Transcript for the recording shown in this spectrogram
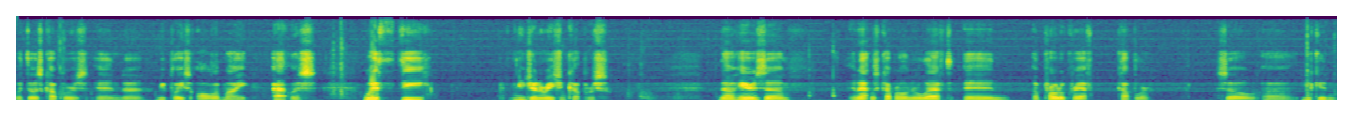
with those couplers and uh, replace all of my Atlas with the new generation couplers. Now here's um, an Atlas coupler on the left and a Protocraft coupler. So uh, you can,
